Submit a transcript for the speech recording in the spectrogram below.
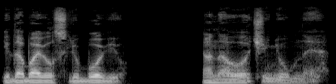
и добавил с любовью. «Она очень умная.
